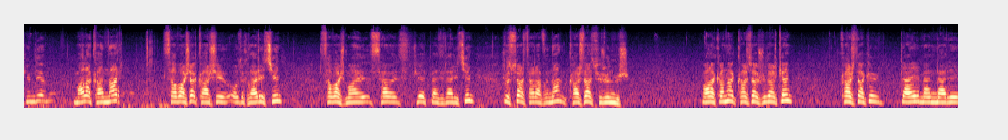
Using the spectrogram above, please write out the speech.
Şimdi Malakanlar savaşa karşı oldukları için savaşma sa- şey etmediler için Ruslar tarafından Kars'a sürülmüş. Malakanlar Kars'a sürülerken Kars'taki değirmenleri,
